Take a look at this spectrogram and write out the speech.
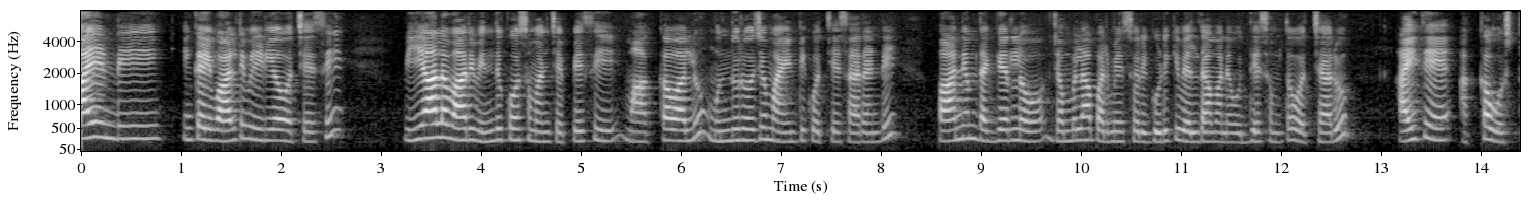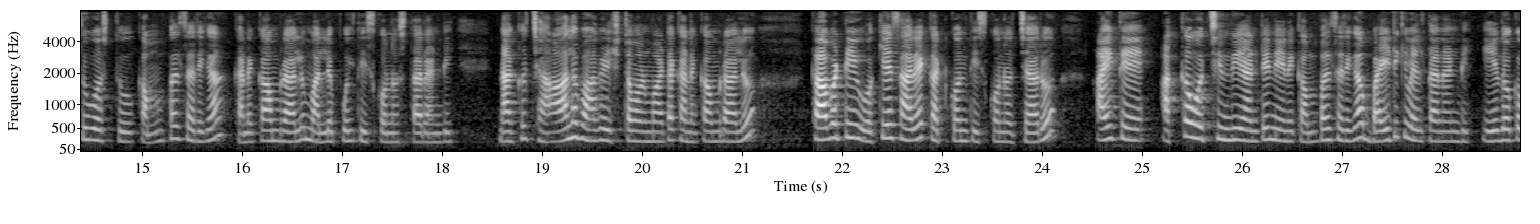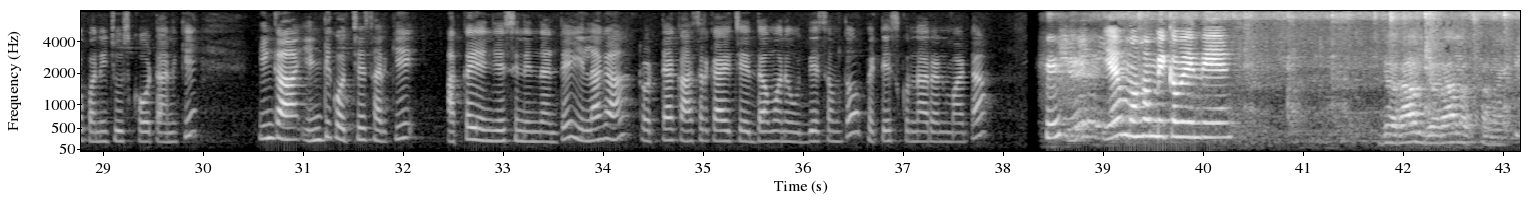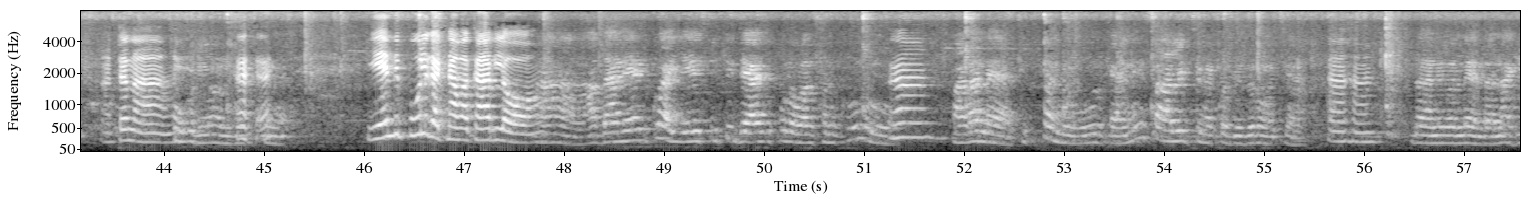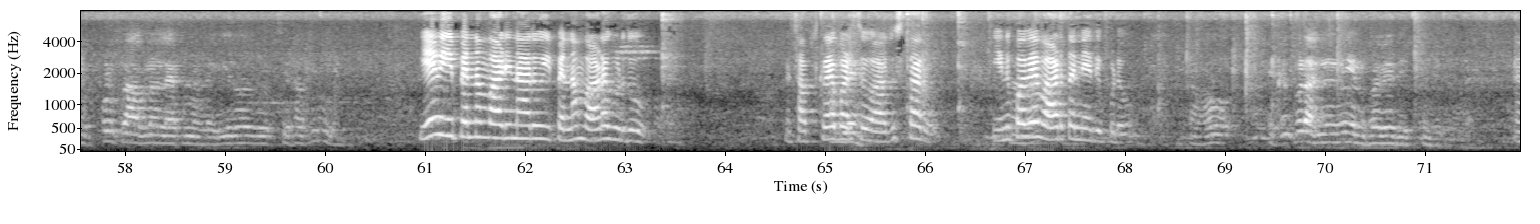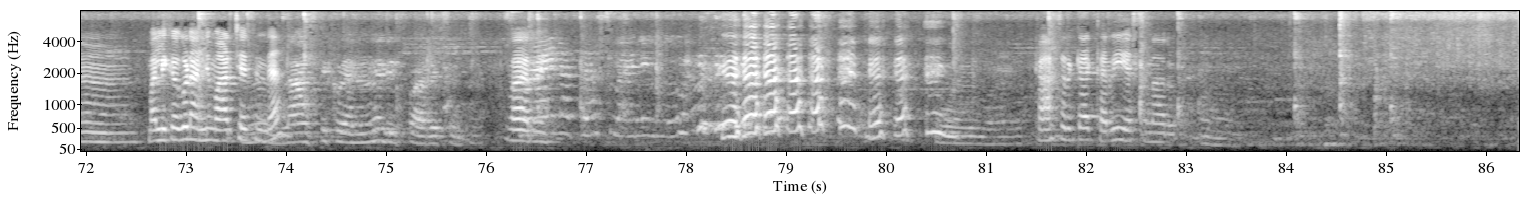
Hi అండి. ఇంకా ఇవాళ వీడియో వచ్చేసి వియ్యాల వారి విందు కోసం అని చెప్పేసి మా అక్క వాళ్ళు ముందు రోజు మా ఇంటికి వచ్చేసారండి. పాణ్యం దగ్గరలో జంబులా పరమేశ్వరి గుడికి వెళ్దామనే ఉద్దేశంతో వచ్చారు. అయితే అక్క వస్తూ వస్తూ కంపల్సరిగా కనకాంబరాలు మల్లెపూలు తీసుకొని వస్తారండి. నాకు చాలా బాగా ఇష్టం అనమాట కనకాంబరాలు. కాబట్టి ఒకేసారే కట్టుకొని తీసుకొని వచ్చారు. అయితే అక్క వచ్చింది అంటే నేను కంపల్సరిగా బయటికి వెళ్తానండి. ఏదో ఒక పని చూసుకోవటానికి. ఇంకా ఇంటికి వచ్చేసరికి అక్క ఏం చేసిందంటే ఇలాగా రొట్టె కాసరకాయ చేద్దాము అనే ఉద్దేశంతో పెట్టేసుకున్నారనమాట ఏం మొహం మిక్కమైంది జ్వరాలు జ్వరాలు వస్తున్నాయి. అట్టనా? ఊర్లో ఉంది. ఏంది పూలు కట్టినావా కారులో? ఆ, దాని ఎందుకు ఆ ఏసీకి జాజి పూల వలసనకు పడలే తిప్పాను ఊరు కానీ సాలిచ్చిన కొద్ది దూరం వచ్చాను ఆహా. దానివల్ల ఏంటో నాకు ఎప్పుడు ప్రాబ్లం లేకుండా ఈ రోజు వచ్చేటప్పుడు ఏమి ఈ పెన్నం వాడినారు? ఈ పెన్నం వాడకూడదు. సబ్స్క్రైబర్స్ అరుస్తారు. ఇనుపవే వాడుతనేది ఇప్పుడు. ఇక్కడ కూడా అన్ని ఎనభై తెచ్చింది. మల్లిక కూడా అన్ని మార్చేసిందా కాసరకాయ కర్రీ చేస్తున్నారు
